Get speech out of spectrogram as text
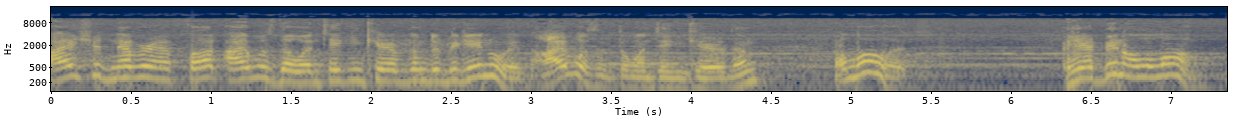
I should never have thought I was the one taking care of them to begin with. I wasn't the one taking care of them. Allah was. He had been all along.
